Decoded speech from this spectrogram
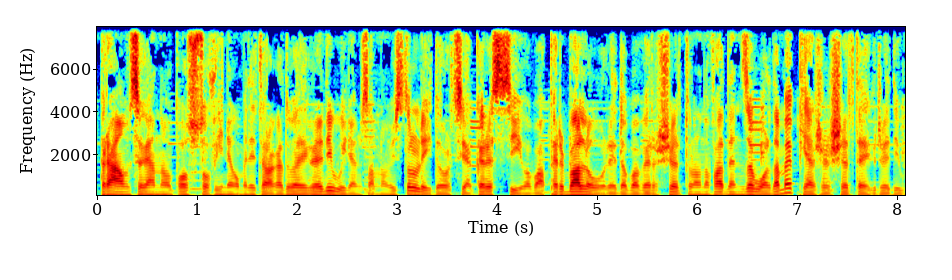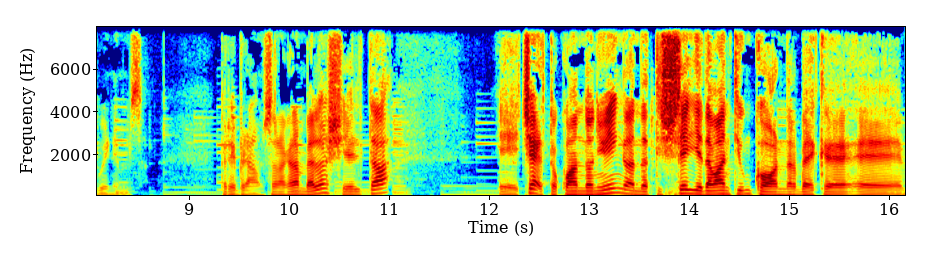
Browns che hanno posto fine, come detto, alla caduta di Grady Williams. Hanno visto lì, Dorsey aggressivo, va per valore dopo aver scelto un anno fa Denzel Ward. A me piace la scelta di Grady Williams per i Browns. Una gran bella scelta. E certo, quando New England ti sceglie davanti un cornerback, eh,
